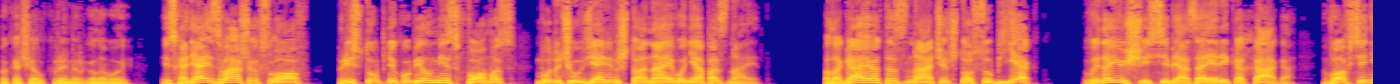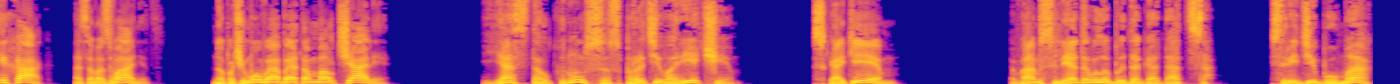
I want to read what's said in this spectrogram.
покачал Крымер головой. Исходя из ваших слов, преступник убил мисс Фомас, будучи уверен, что она его не опознает. Полагаю, это значит, что субъект, выдающий себя за Эрика Хага, вовсе не Хаг, а самозванец. Но почему вы об этом молчали? Я столкнулся с противоречием. С каким? Вам следовало бы догадаться среди бумаг,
